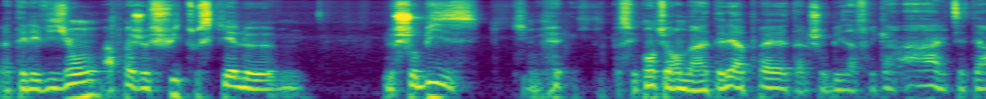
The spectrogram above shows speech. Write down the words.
La télévision, après, je fuis tout ce qui est le, le showbiz. qui me- qui- parce que quand tu rentres dans la télé, après, tu as le showbiz africain, ah, etc.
